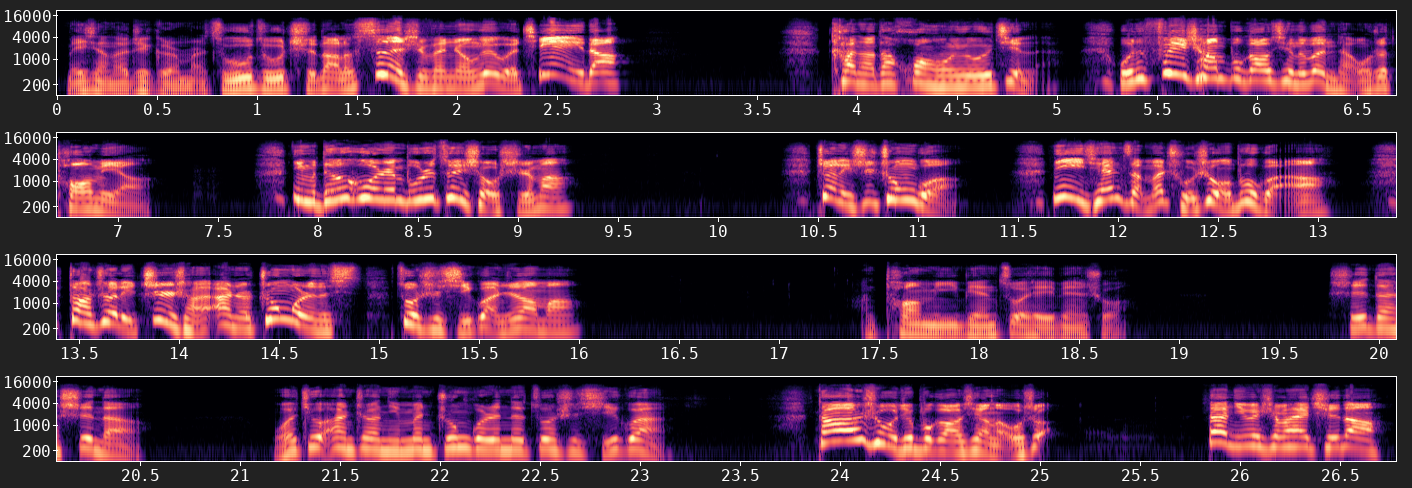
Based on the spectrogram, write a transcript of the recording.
没想到这哥们足足迟到了四十分钟，给我气的。看到他晃晃悠悠进来，我就非常不高兴的问他：“我说，Tommy 啊，你们德国人不是最守时吗？这里是中国，你以前怎么处事我不管啊，到这里至少要按照中国人的做事习惯，知道吗？”汤米一边坐下一边说：“是的，是的，我就按照你们中国人的做事习惯。”当时我就不高兴了，我说：“那你为什么还迟到？”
